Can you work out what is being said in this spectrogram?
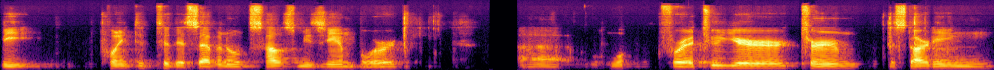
be appointed to the Seven Oaks House Museum Board uh, w- for a two-year term to starting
